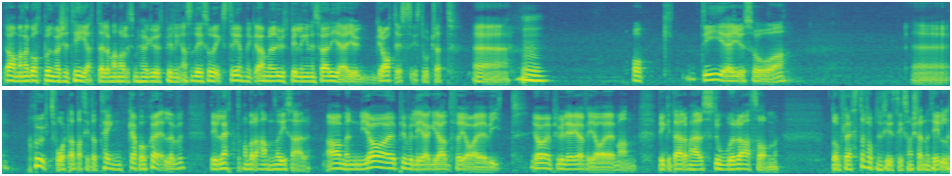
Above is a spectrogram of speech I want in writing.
ja, man har gått på universitet eller man har liksom högre utbildning. Alltså det är så extremt mycket. Ja, men utbildningen i Sverige är ju gratis i stort sett. Mm. och det är ju så eh, sjukt svårt att bara sitta och tänka på själv. Det är lätt att man bara hamnar i så här, ja men jag är privilegierad för jag är vit. Jag är privilegierad för jag är man. Vilket är de här stora som de flesta förhoppningsvis liksom känner till.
